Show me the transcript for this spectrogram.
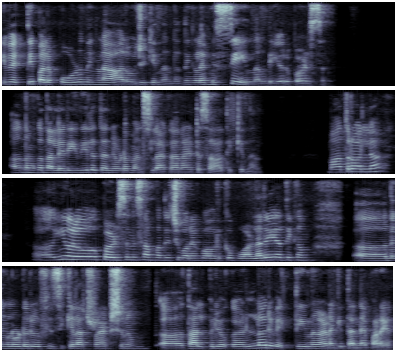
ഈ വ്യക്തി പലപ്പോഴും നിങ്ങളെ ആലോചിക്കുന്നുണ്ട്. നിങ്ങളെ മിസ് ചെയ്യുന്നുണ്ട് ഈ ഒരു പേഴ്സൺ അത് നമുക്ക് നല്ല രീതിയിൽ തന്നെ ഇവിടെ മനസ്സിലാക്കാനായിട്ട് സാധിക്കുന്നുണ്ട്. മാത്രമല്ല ഈ ഒരു പേഴ്സണെ സംബന്ധിച്ച് പറയുമ്പോൾ അവർക്ക് വളരെയധികം നിങ്ങളോടൊരു ഫിസിക്കൽ അട്രാക്ഷനും താല്പര്യമൊക്കെ ഉള്ള ഒരു വ്യക്തി എന്ന് വേണമെങ്കിൽ തന്നെ പറയാം.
